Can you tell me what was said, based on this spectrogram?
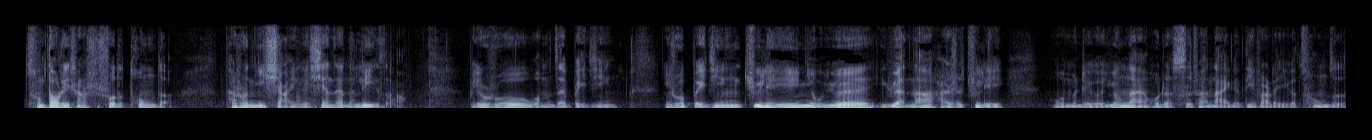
从道理上是说得通的。他说你想一个现在的例子啊，比如说我们在北京，你说北京距离纽约远呢，还是距离我们这个云南或者四川哪一个地方的一个村子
